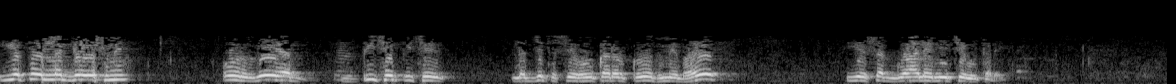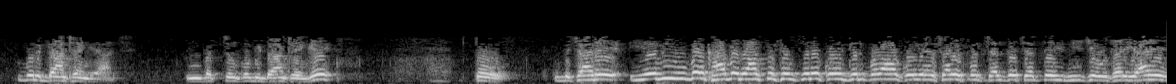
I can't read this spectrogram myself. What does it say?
ये तो लग गए इसमें। और वे अब पीछे पीछे लज्जित से होकर और क्रोध में भय, ये सब ग्वाले नीचे उतरे। बोले, डांटेंगे आज। बच्चों को भी डांटेंगे। तो बेचारे, ये भी ऊबर खाबर रास्ते से उतरे, कोई गिर पड़ा, कोई ऐसा ही पर चलते चलते नीचे उतर ही आए।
